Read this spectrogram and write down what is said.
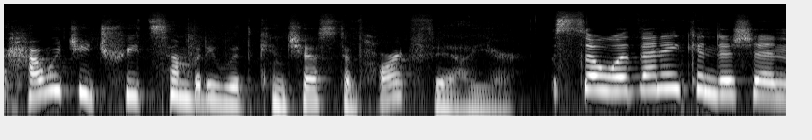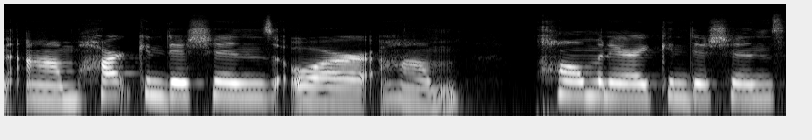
how would you treat somebody with congestive heart failure? So with any condition, um, heart conditions or um, pulmonary conditions,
